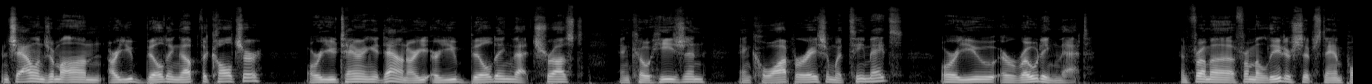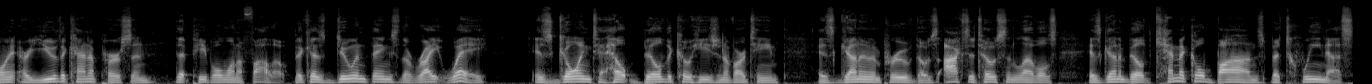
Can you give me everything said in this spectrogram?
And challenge them on are you building up the culture or are you tearing it down? Are you, are you building that trust and cohesion and cooperation with teammates or are you eroding that? And from a from a leadership standpoint, are you the kind of person that people want to follow because doing things the right way is going to help build the cohesion of our team, is going to improve those oxytocin levels, is going to build chemical bonds between us,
